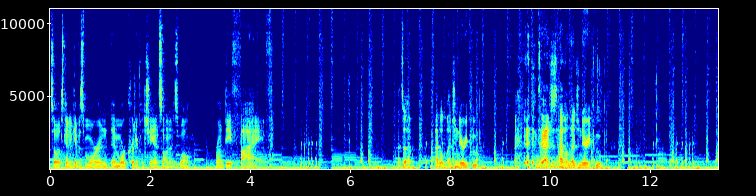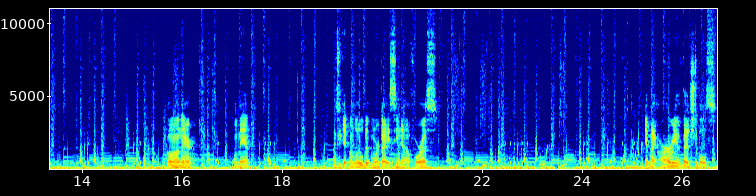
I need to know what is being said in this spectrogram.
So it's going to give us more and, and more critical chance on it as well. We're on day five. That's a that a legendary poop? Did I just have a legendary poop? Going on there? Oh man. Things are getting a little bit more dicey now for us. get my army of vegetables.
